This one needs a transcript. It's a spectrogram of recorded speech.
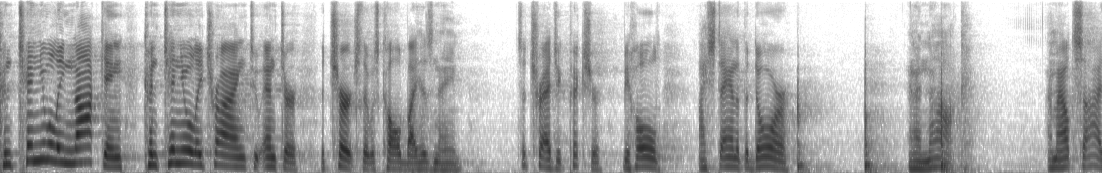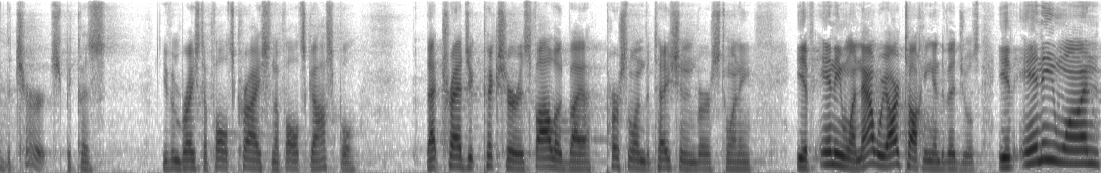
continually knocking, continually trying to enter the church that was called by his name. It's a tragic picture. Behold, I stand at the door and I knock. I'm outside the church because you've embraced a false Christ and a false gospel. That tragic picture is followed by a personal invitation in verse 20. If anyone, now we are talking individuals, if anyone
